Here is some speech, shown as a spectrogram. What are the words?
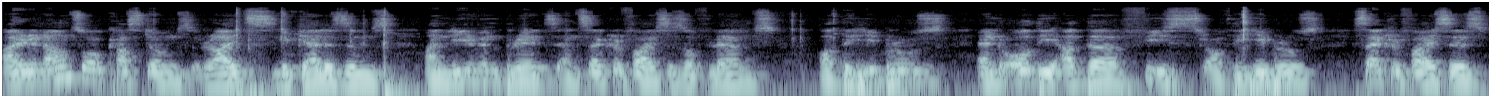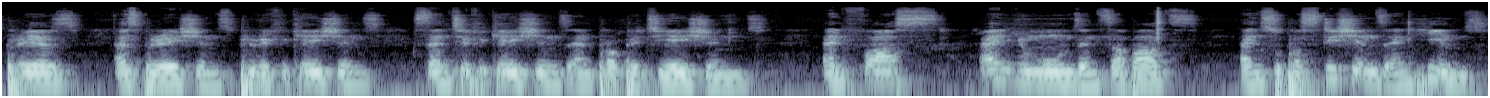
I renounce all customs, rites, legalisms, unleavened breads, and sacrifices of lambs of the Hebrews, and all the other feasts of the Hebrews, sacrifices, prayers, aspirations, purifications, sanctifications, and propitiations, and fasts, and new moons, and Sabbaths, and superstitions, and hymns,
